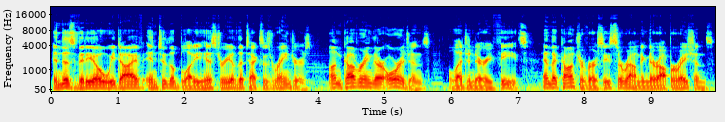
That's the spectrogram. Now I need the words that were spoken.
In this video, we dive into the bloody history of the Texas Rangers, uncovering their origins, legendary feats, and the controversies surrounding their operations.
